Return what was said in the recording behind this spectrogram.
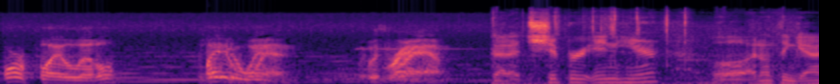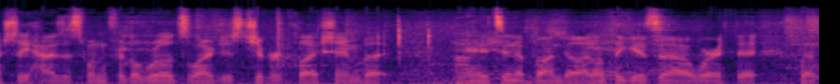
or play a little, play to win with Ram. Got a chipper in here. Well, I don't think Ashley has this one for the world's largest chipper collection, but it's in a bundle. I don't think it's uh, worth it. But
